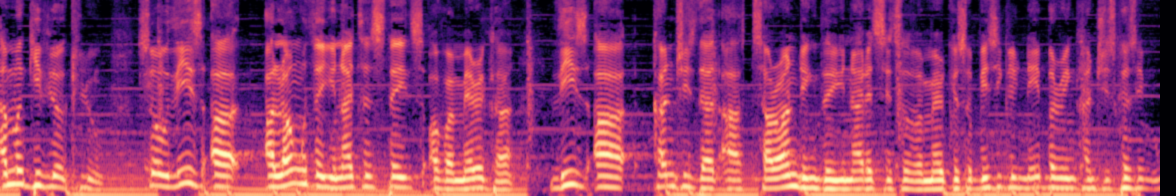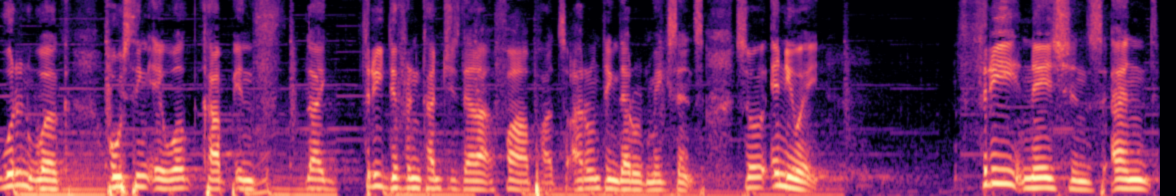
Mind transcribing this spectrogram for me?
I'm gonna give you a clue. So these are along with the United States of America, these are countries that are surrounding the United States of America. So basically neighboring countries because it wouldn't work hosting a World Cup in th- like three different countries that are far apart. So I don't think that would make sense. So anyway, three nations and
